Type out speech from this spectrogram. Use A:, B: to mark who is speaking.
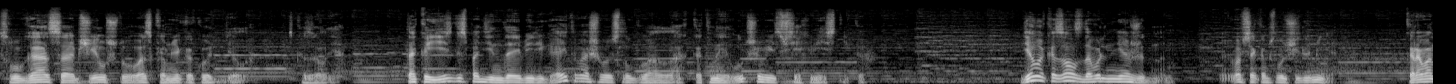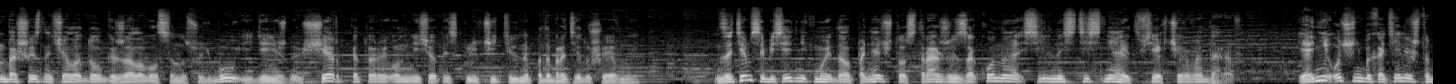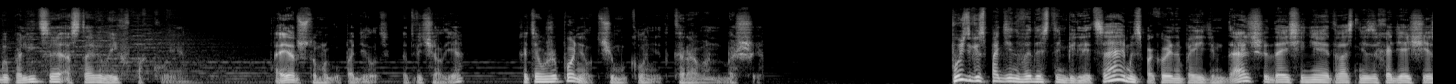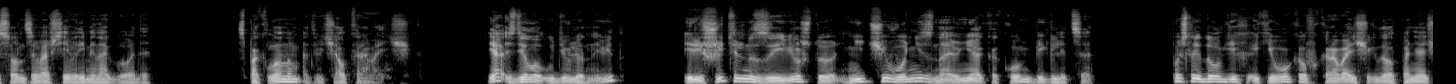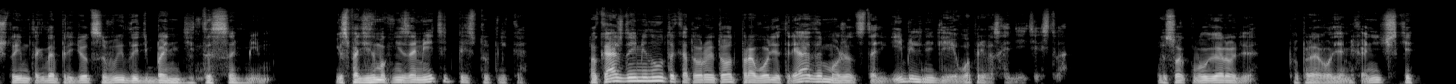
A: Слуга сообщил, что у вас ко мне какое-то дело, сказал я.
B: Так и есть, господин, да оберегает вашего слугу Аллах, как наилучшего из всех вестников.
A: Дело оказалось довольно неожиданным, во всяком случае для меня. Караван Баши сначала долго жаловался на судьбу и денежный ущерб, который он несет исключительно по доброте душевной. Затем собеседник мой дал понять, что стражи закона сильно стесняют всех черводаров, и они очень бы хотели, чтобы полиция оставила их в покое. — А я что могу поделать? — отвечал я, хотя уже понял, к чему клонит караван Баши.
B: Пусть господин выдаст им беглеца, и мы спокойно поедем дальше, да осеняет вас незаходящее солнце во все времена года.
A: С поклоном отвечал караванщик. Я сделал удивленный вид и решительно заявил, что ничего не знаю ни о каком беглеце. После долгих экивоков караванщик дал понять, что им тогда придется выдать бандита самим.
B: Господин мог не заметить преступника, но каждая минута, которую тот проводит рядом, может стать гибельной для его превосходительства.
A: Высокоблагородие, — поправил я механически.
